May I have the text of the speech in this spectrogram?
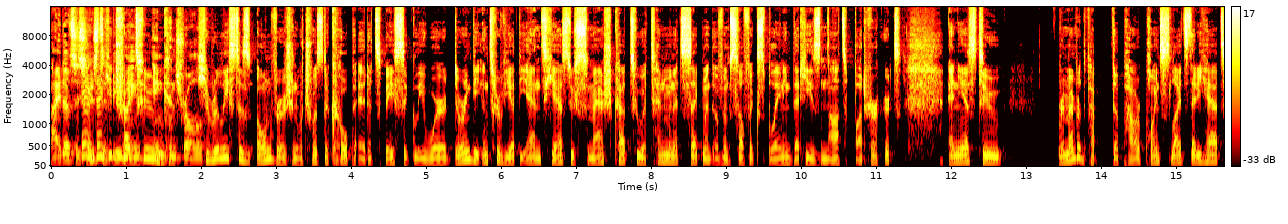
iDubbbz is Yeah, used to he tried being to in control. He released his own version, which was the Cope edits, basically, where during the interview at the end, he has to smash cut to a 10 minute segment of himself explaining that he's not butthurt. And he has to remember the, the PowerPoint slides that he had,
